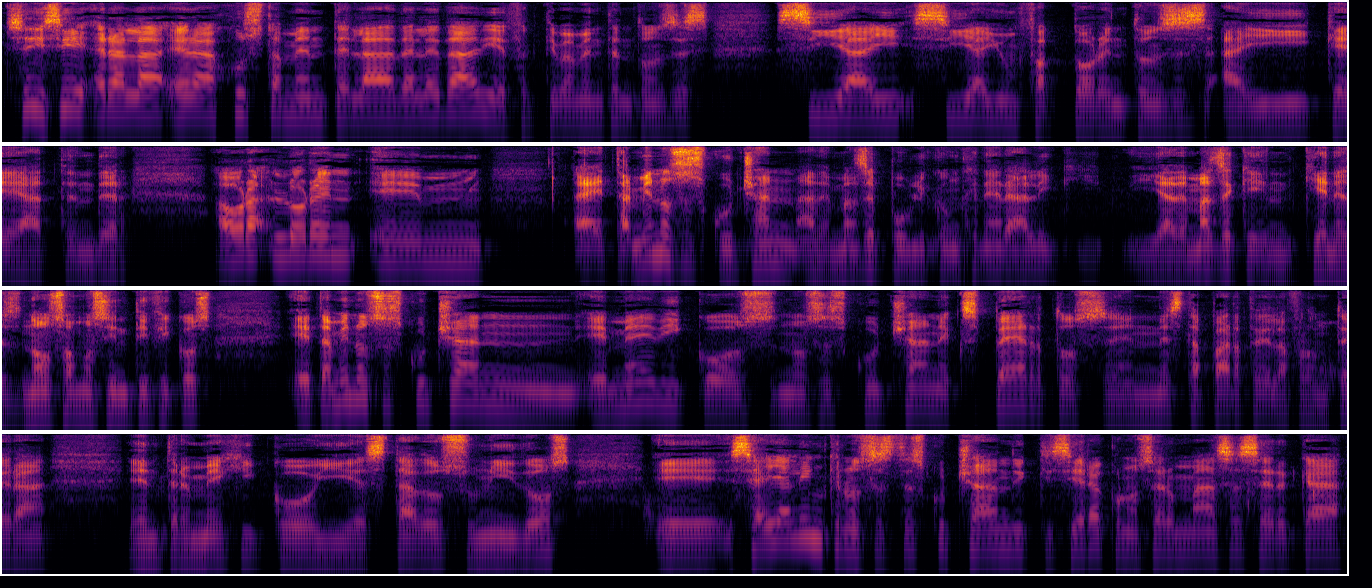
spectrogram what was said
Sí, sí, era la, era justamente la de la edad y efectivamente entonces sí hay, sí hay un factor entonces ahí que atender. Ahora, Loren, eh, eh, también nos escuchan, además de público en general y, además de que, quienes no somos científicos, eh, también nos escuchan eh, médicos, nos escuchan expertos en esta parte de la frontera entre México y Estados Unidos. Si hay alguien que nos está escuchando y quisiera conocer más acerca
